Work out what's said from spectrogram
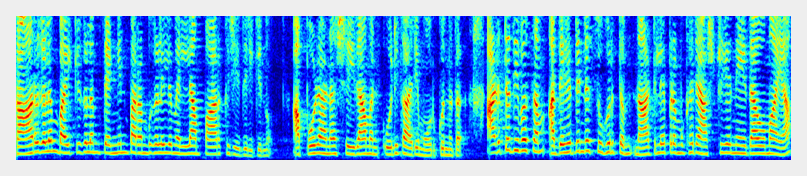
കാറുകളും ബൈക്കുകളും തെങ്ങിൻ പറമ്പുകളിലുമെല്ലാം പാർക്ക് ചെയ്തിരിക്കുന്നു. അപ്പോഴാണ് ശ്രീരാമൻ ഒരു കാര്യം ഓർക്കുന്നത്. അടുത്ത ദിവസം അദ്ദേഹത്തിന്റെ സുഹൃത്തും നാട്ടിലെ പ്രമുഖ രാഷ്ട്രീയ നേതാവുമായ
